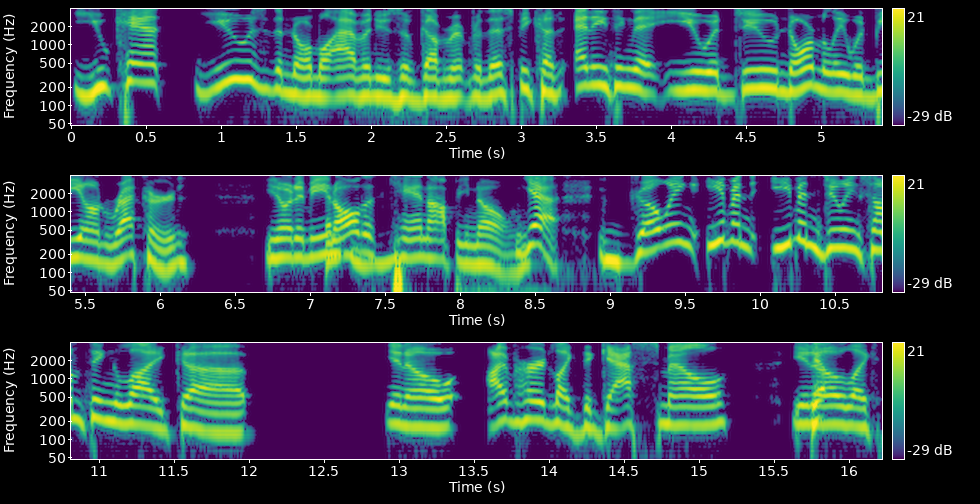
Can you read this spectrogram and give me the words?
you can't use the normal avenues of government for this because anything that you would do normally would be on record. You know what I mean? And all this cannot be known. Yeah, going even even doing something like uh you know, I've heard like the gas smell, you know, like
